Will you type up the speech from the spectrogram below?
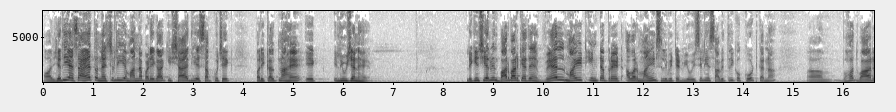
और यदि ऐसा है तो नेचुरली ये मानना पड़ेगा कि शायद ये सब कुछ एक परिकल्पना है, एक इल्यूजन है। लेकिन शेयरविंद बार बार कहते हैं well might interpret our mind limited view इसीलिए सावित्री को कोट करना बहुत बार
